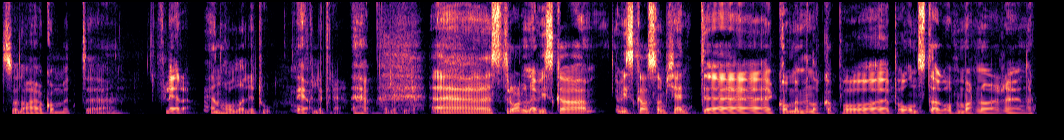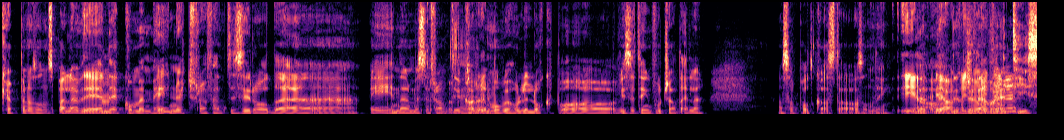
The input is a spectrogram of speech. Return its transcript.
Så da har jo kommet uh, Flere. en hall eller to. Ja. Eller tre. Eller fire. Uh, strålende. Vi skal, vi skal som kjent uh, komme med noe på, på onsdag, åpenbart når, når cupen og sånn spiller. Det, det kommer mer nytt fra Fantasyrådet i nærmeste framtid. Må vi holde lokk på visse ting fortsatt, eller? Altså podkaster og sånne ting. Ja, det, det, det, var en tiss.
